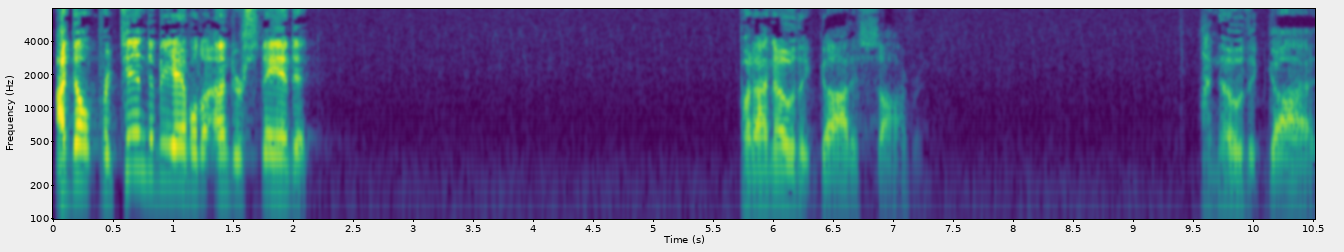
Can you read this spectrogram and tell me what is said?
I don't pretend to be able to understand it. But I know that God is sovereign. I know that God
